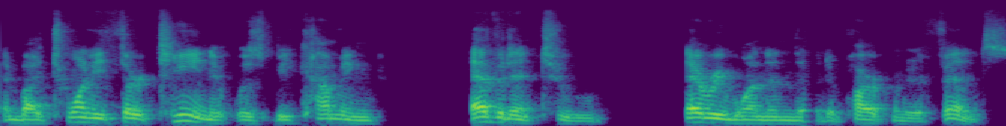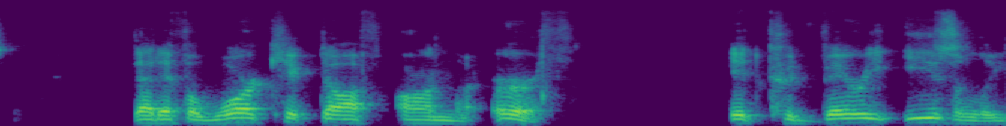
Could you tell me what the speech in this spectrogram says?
And by 2013, it was becoming evident to everyone in the Department of Defense that if a war kicked off on the Earth, it could very easily,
